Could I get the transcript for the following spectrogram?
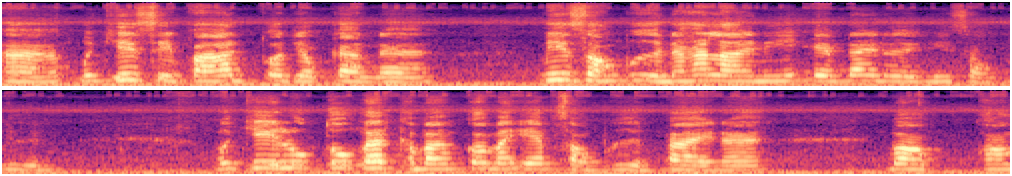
อ่าเมื่อกี้สีฟ้าตัวเดียวกันนะ มีสองผืนนะคะลายนี้เอฟได้เลยมีสองผืน เมื่อกี้ลูกตุ๊กรัดกระบังก็มาเอฟสองผืนไปนะ บอกของ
